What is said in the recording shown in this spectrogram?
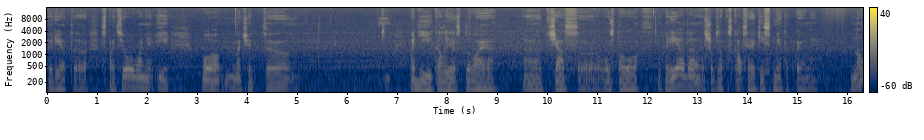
період спрацьовування і по значить, події, коли спливає час е, ось того періоду, щоб запускався якийсь метод певний. Ну,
